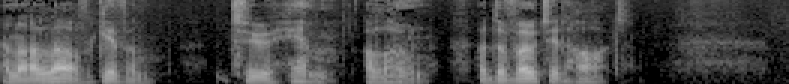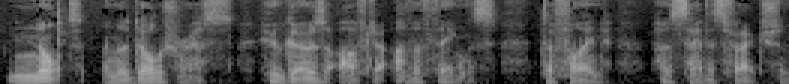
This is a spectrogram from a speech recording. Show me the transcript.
and our love given to Him alone, a devoted heart, not an adulteress who goes after other things to find her satisfaction.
